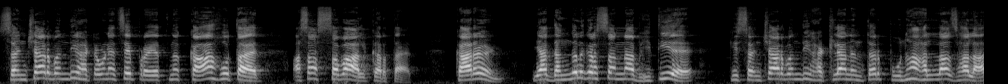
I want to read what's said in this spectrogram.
संचारबंदी हटवण्याचे प्रयत्न का होत आहेत असा सवाल करतायत. कारण या दंगलग्रस्तांना भीती आहे की संचारबंदी हटल्यानंतर पुन्हा हल्ला झाला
